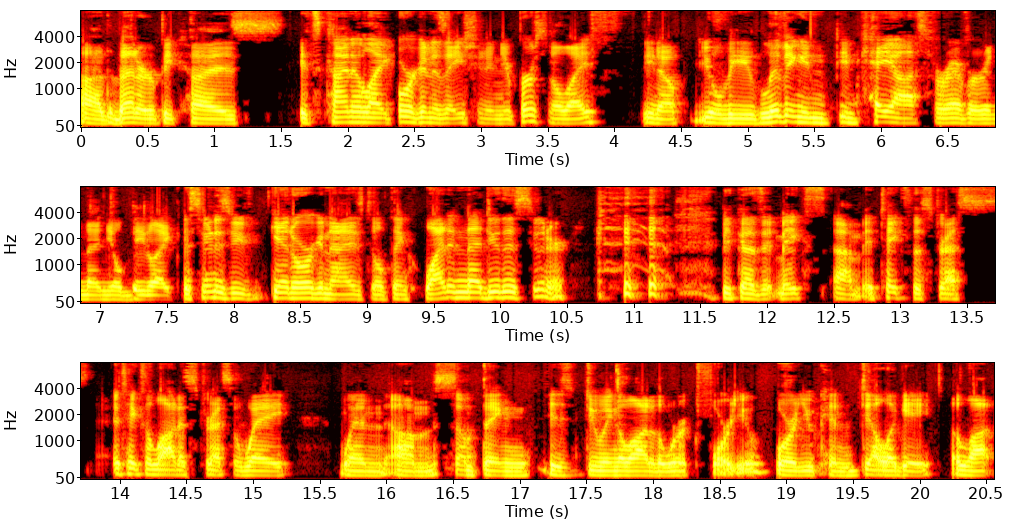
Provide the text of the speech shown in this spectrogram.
uh, the better because it's kind of like organization in your personal life. You know, you'll be living in, in chaos forever. And then you'll be like, as soon as you get organized, you'll think, why didn't I do this sooner? because it makes, um, it takes the stress, it takes a lot of stress away when um, something is doing a lot of the work for you, or you can delegate a lot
